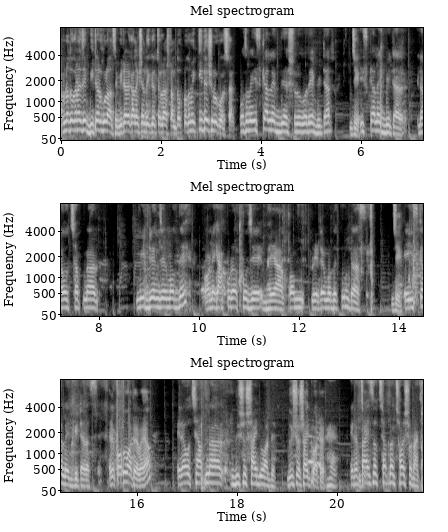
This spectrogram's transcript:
আপনার দোকানে যে বিটারগুলো আছে বিটার কালেকশন দেখতে চলে আসলাম। তো প্রথমে কি দিয়ে শুরু করছেন? প্রথমে স্কালেট দিয়ে শুরু করি বিটার। জি। স্কালেট বিটার এটা হচ্ছে আপনার মিড রেঞ্জের মধ্যে। অনেক আপুরা খোঁজে ভাইয়া কম রেটের মধ্যে কোনটা আছে? জি। এই স্কালেট বিটার আছে। এটা কত ওয়াটের ভাইয়া? এটা হচ্ছে আপনার দুইশো ষাট ওয়াটের। দুইশো ষাট ওয়াটের। হ্যাঁ এটা প্রাইস হচ্ছে আপনার ছয়শো টাকা।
